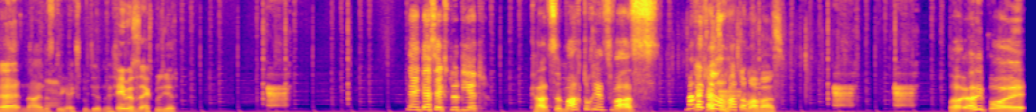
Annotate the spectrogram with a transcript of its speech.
Hä? Nein, das Ding explodiert nicht. Eben ist es explodiert. Nein, das explodiert. Katze, mach doch jetzt was. Mach Ja, ich Katze, doch. mach doch mal was. Oh, Early Boy.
